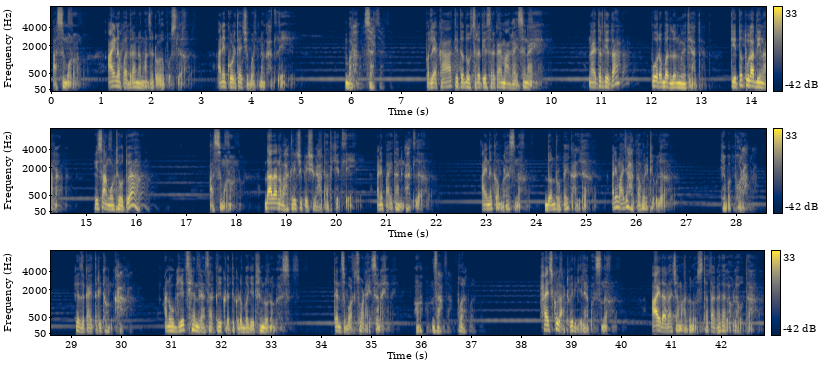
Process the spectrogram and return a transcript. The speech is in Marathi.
असं म्हणून आईनं पदरानं माझं डोळं पुसलं आणि कुडत्याची बटणं घातली. बरं चल. पण का तिथं दुसरं तिसरं काय मागायचं नाही. नाहीतर तिथं पोरं बदलून मिळतात तिथं तुला देणार. हे सांगून ठेवतोय असं म्हणून दादानं भाकरीची पिशवी हातात घेतली आणि पायतान घातलं. आईनं कमरसनं दोन रुपये काढलं आणि माझ्या हातावर ठेवलं. हे बघ पोरा हे जर काहीतरी घेऊन खा आणि उगीच हेंद्र्यासारखं इकडं तिकडं बघित हिंडू नगस. त्यांचं बॉट सोडायचं नाही. हा जा पळ. हायस्कूल आठवीत गेल्यापासनं आई दादाच्या मागं नुसता तगादा लावला होता.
